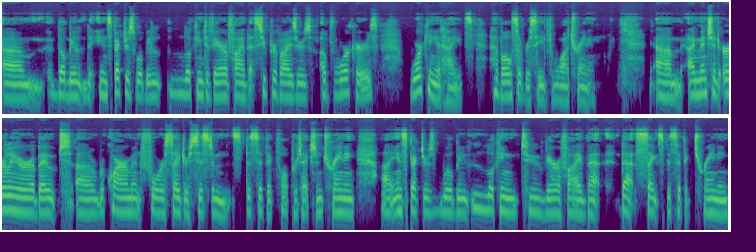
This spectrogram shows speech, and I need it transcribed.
um, they'll be the inspectors will be looking to verify that supervisors of workers working at heights have also received WA training. Um, I mentioned earlier about uh, requirement for site or system specific fall protection training. Uh, inspectors will be looking to verify that that site specific training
